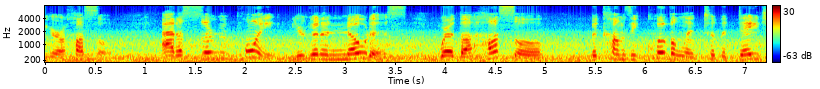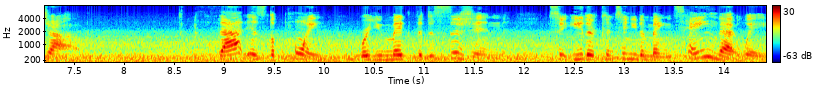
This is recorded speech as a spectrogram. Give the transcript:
your hustle. At a certain point, you're going to notice where the hustle becomes equivalent to the day job. That is the point where you make the decision to either continue to maintain that way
